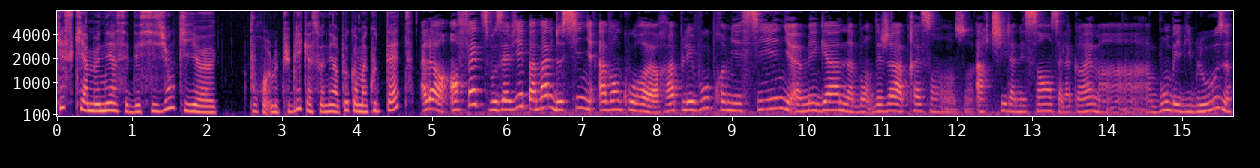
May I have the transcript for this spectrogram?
Qu'est-ce qui a mené à cette décision qui, euh, pour le public a sonné un peu comme un coup de tête? Alors, en fait, vous aviez pas mal de signes avant-coureurs. Rappelez-vous, premier signe, euh, Meghan, bon, déjà après son, Archie, la naissance, elle a quand même un bon baby blues.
